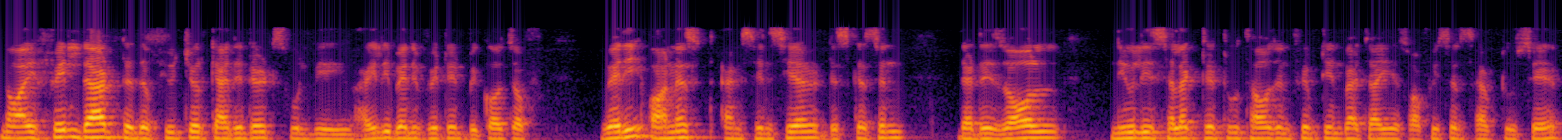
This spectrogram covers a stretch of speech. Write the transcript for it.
now I feel that the future candidates will be highly benefited because of very honest and sincere discussion that is all newly selected 2015 batch IAS officers have to share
